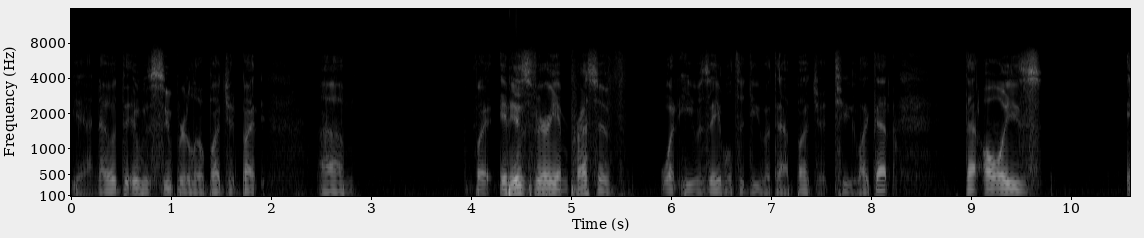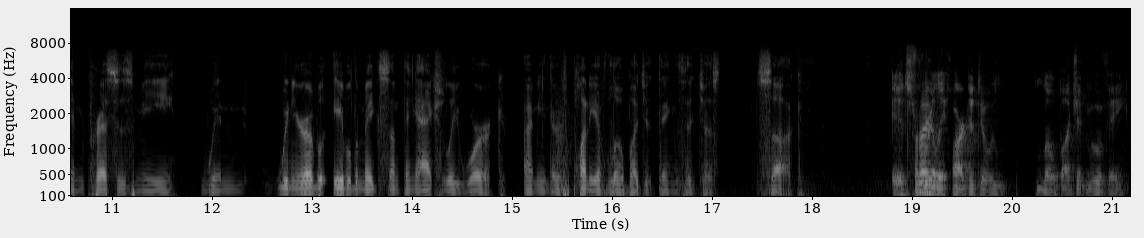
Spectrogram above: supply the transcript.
yeah no, it was super low budget, but um, but it is very impressive what he was able to do with that budget too. Like that that always impresses me when when you're able, able to make something actually work. I mean, there's plenty of low budget things that just suck. It's But I- really hard to do a low budget movie.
